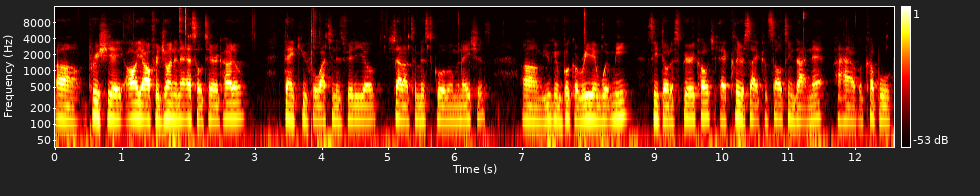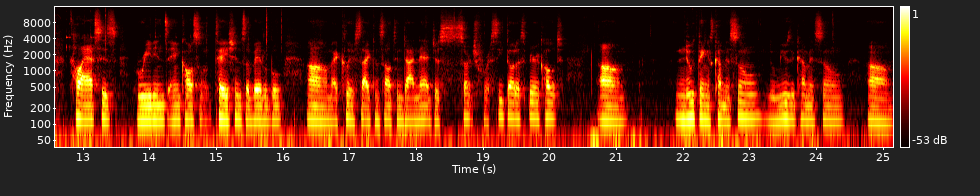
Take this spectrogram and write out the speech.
uh, appreciate all y'all for joining the Esoteric Huddle. Thank you for watching this video. Shout out to Mystical Illuminations. Um, you can book a reading with me, Ceito the Spirit Coach, at clearsightconsulting.net. I have a couple classes, readings, and consultations available um, at clearsightconsulting.net. Just search for Ceito the Spirit Coach. Um, new things coming soon, new music coming soon. Um,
